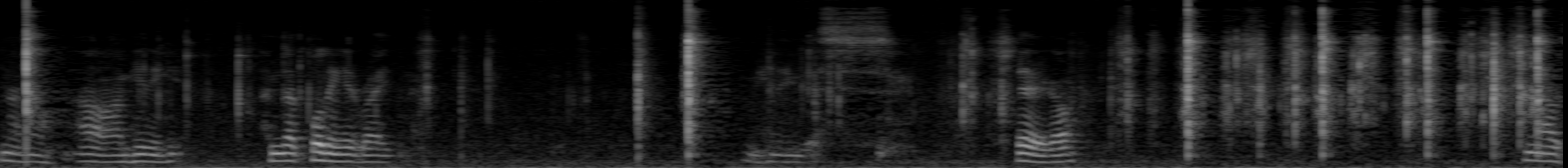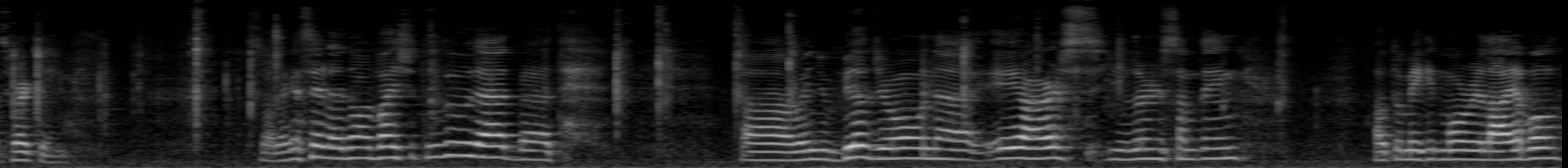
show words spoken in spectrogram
no no. Oh I'm hitting it. I'm not pulling it right. I'm hitting this. There you go. Now it's working. So like I said I don't advise you to do that but uh, when you build your own uh, ARs you learn something how to make it more reliable.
